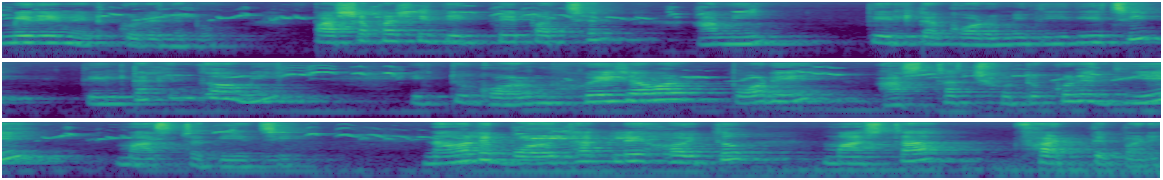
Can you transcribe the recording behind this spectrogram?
মেরিনেট করে নেব। পাশাপাশি দেখতে পাচ্ছেন, আমি তেলটা গরমে দিয়ে দিয়েছি। তেলটা কিন্তু আমি একটু গরম হয়ে যাওয়ার পরে আস্তা ছোট করে দিয়ে মাছটা দিয়েছি। না হলে বড় থাকলে হয়তো মাছটা ফাটতে পারে।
